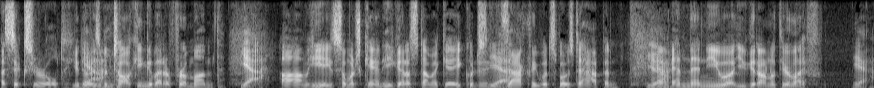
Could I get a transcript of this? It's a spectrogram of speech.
a six year old? You know, he's Yeah. been talking about it for a month. Yeah. Um, he ate so much candy, he got a stomach ache, which is Yeah. exactly what's supposed to happen. Yeah. And then you uh, you get on with your life. yeah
